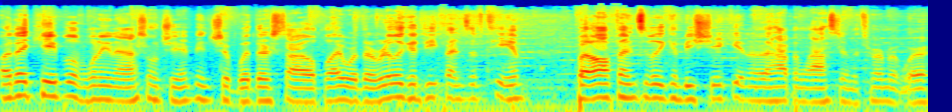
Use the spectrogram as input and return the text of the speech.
Are they capable of winning a national championship with their style of play, where they're a really good defensive team, but offensively can be shaky? And that happened last year in the tournament, where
